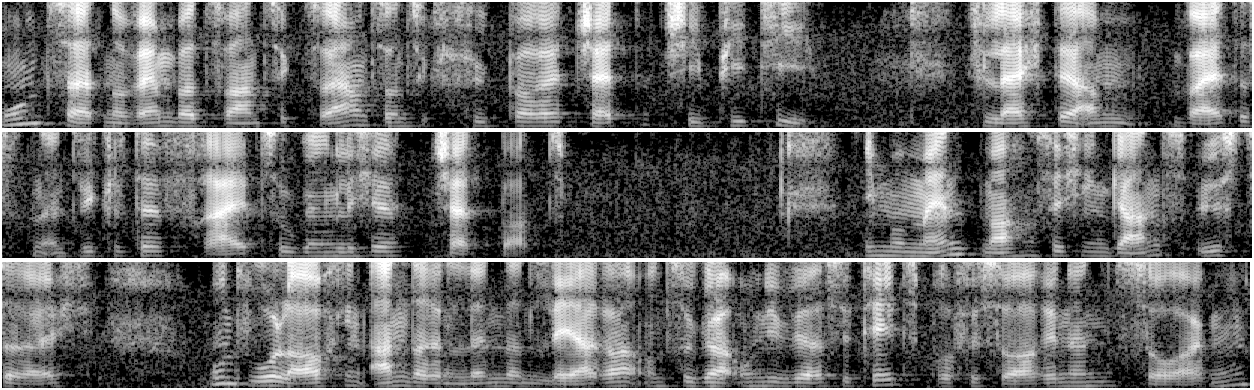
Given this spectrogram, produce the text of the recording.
und seit November 2022 verfügbare ChatGPT, vielleicht der am weitesten entwickelte frei zugängliche Chatbot. Im Moment machen sich in ganz Österreich und wohl auch in anderen Ländern Lehrer und sogar Universitätsprofessorinnen Sorgen,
